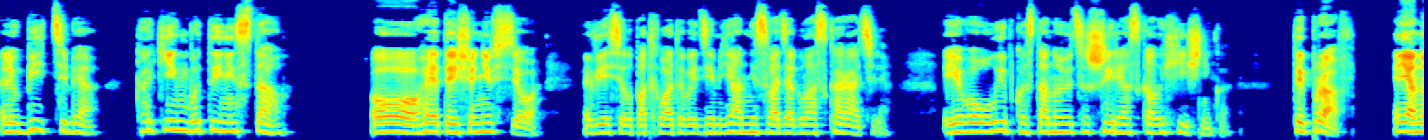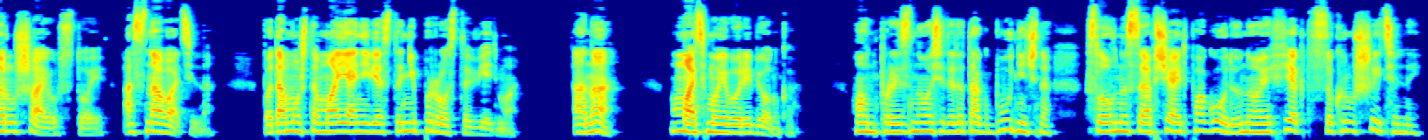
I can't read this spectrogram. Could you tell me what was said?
Любить тебя, каким бы ты ни стал. О, это еще не все. Весело подхватывает Демьян, не сводя глаз с карателя. Его улыбка становится шире оскала хищника. Ты прав. Я нарушаю устои. Основательно. Потому что моя невеста не просто ведьма. Она мать моего ребенка. Он произносит это так буднично, словно сообщает погоду, но эффект сокрушительный.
